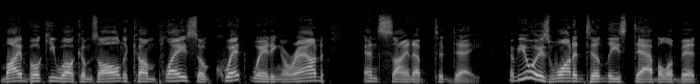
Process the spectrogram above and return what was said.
my bookie welcomes all to come play, so quit waiting around and sign up today. Have you always wanted to at least dabble a bit?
